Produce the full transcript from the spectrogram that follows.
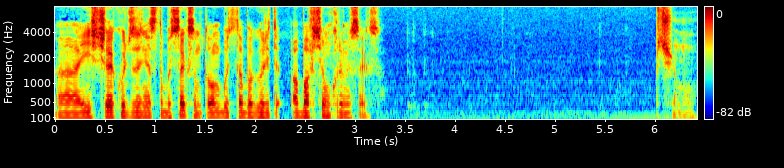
а, Если человек хочет заняться с тобой сексом, то он будет с тобой говорить обо всем, кроме секса. Почему?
